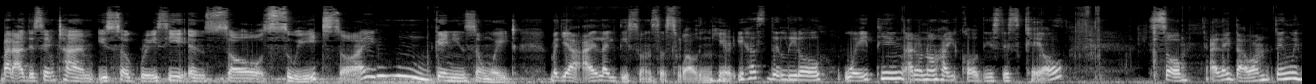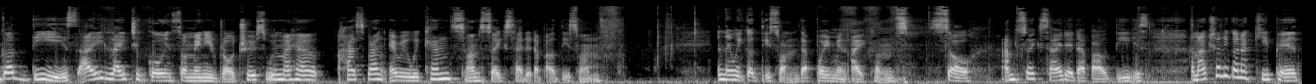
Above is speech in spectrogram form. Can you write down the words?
but at the same time it's so greasy and so sweet so i'm gaining some weight. But yeah i like these ones as well in here. It has the little weight thing. I don't know how you call this the scale. So i like that one. Then we got these. I like to go in so many road trips with my husband every weekend so i'm so excited about this one and then we got this one the appointment icons so i'm so excited about these i'm actually gonna keep it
